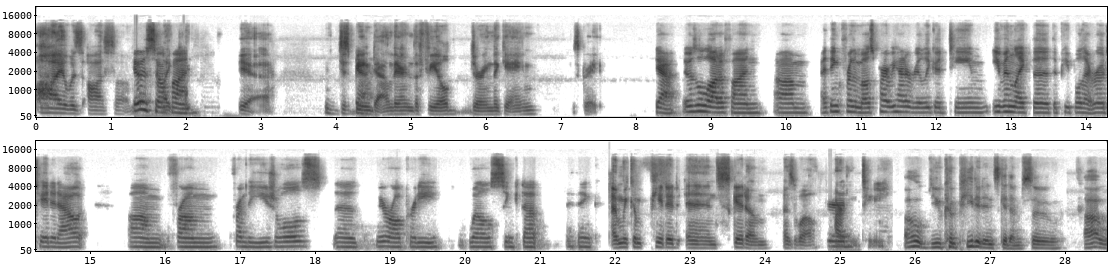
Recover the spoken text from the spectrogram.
Oh, it was awesome. It was so Like, fun. Yeah, just being Yeah. down there in the field during the game was great. Yeah, it was a lot of fun. Um, I think for the most part we had a really good team. Even like the the people that rotated out um, from from the usuals, uh, we were all pretty well synced up. I think. And we competed in Skidum as well, our team. oh, you competed in Skidum. So uh,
